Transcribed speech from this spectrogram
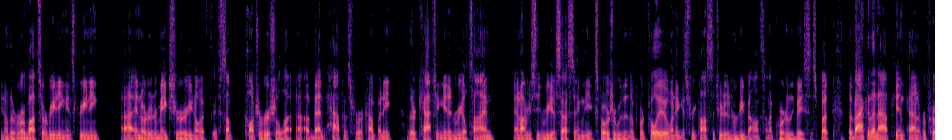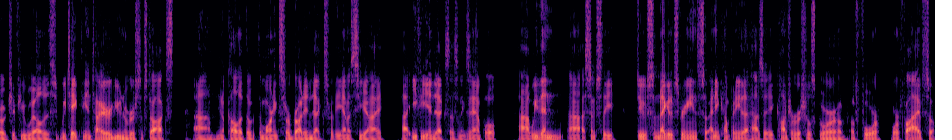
You know, the robots are reading and screening uh, in order to make sure, you know, if, if some controversial uh, event happens for a company, they're catching it in real time and obviously reassessing the exposure within the portfolio when it gets reconstituted and rebalanced on a quarterly basis. But the back of the napkin kind of approach, if you will, is we take the entire universe of stocks, um, you know, call it the, the Morningstar Broad Index for the MSCI uh, EAFE Index as an example. Uh, we then uh, essentially do some negative screens. So any company that has a controversial score of, of four or five, so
